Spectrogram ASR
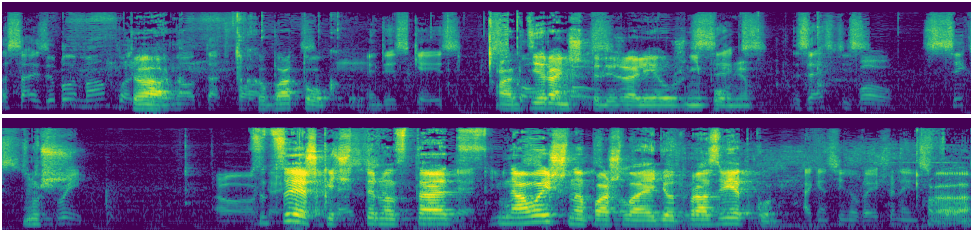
a sizable amount, but Так, not that far. хоботок. In this case, А где раньше-то лежали, я уже не помню. Zest is six to Ну, three. ЦЦшка 14 от Innovation пошла, идет в разведку. Э,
